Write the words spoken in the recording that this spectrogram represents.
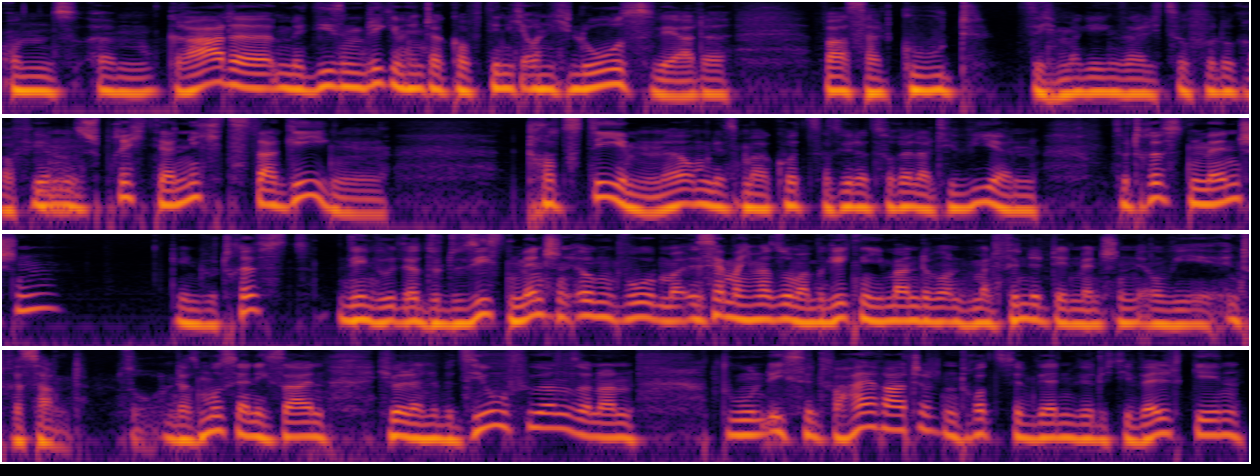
Und ähm, gerade mit diesem Blick im Hinterkopf, den ich auch nicht loswerde, war es halt gut, sich mal gegenseitig zu fotografieren. Mhm. Und es spricht ja nichts dagegen. Trotzdem, ne, um jetzt mal kurz das wieder zu relativieren, du triffst einen Menschen, den du triffst, den du, also du siehst einen Menschen irgendwo, ist ja manchmal so, man begegnet jemandem und man findet den Menschen irgendwie interessant. So. Und das muss ja nicht sein, ich will eine Beziehung führen, sondern du und ich sind verheiratet und trotzdem werden wir durch die Welt gehen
